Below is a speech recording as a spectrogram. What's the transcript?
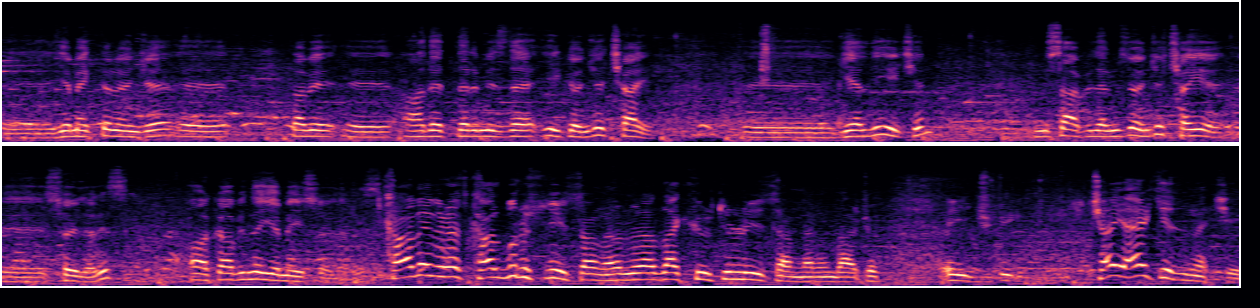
E, yemekten önce e, tabi e, adetlerimizde ilk önce çay e, geldiği için misafirlerimize önce çayı e, söyleriz. Akabinde yemeği söyleriz. Kahve biraz kalbur üstü insanların, biraz daha kültürlü insanların daha çok. E, ç- Çay herkesin şeyi.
